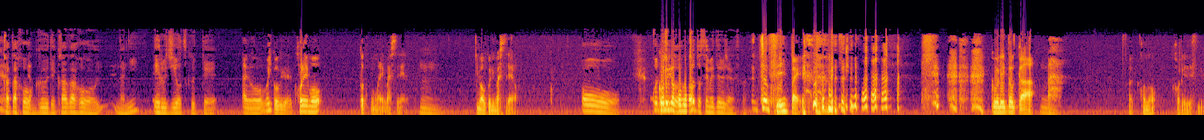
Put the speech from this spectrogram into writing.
片方グーで、片方、何？?L 字を作って、あの、もう一個、これも撮ってもらいましてね。うん。今送りましたよ。おお。ここれが僕のちょっと攻めてるじゃないですか。ちょっと精一杯。これとか、うんこの、これですね。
